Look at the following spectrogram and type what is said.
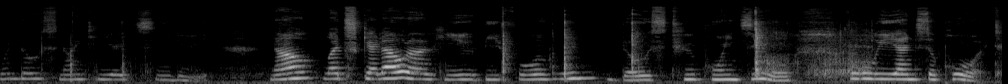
Windows 98 CD. Now let's get out of here before Windows 2.0 fully ends support.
